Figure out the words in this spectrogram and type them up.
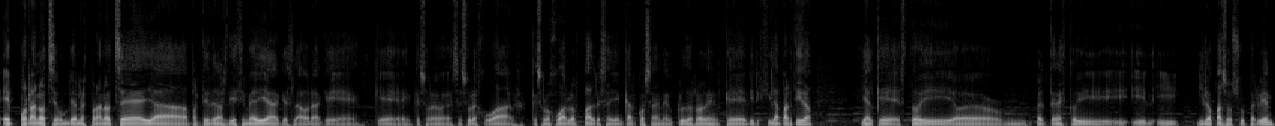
eh, por la noche, un viernes por la noche, ya a partir de las diez y media, que es la hora que, se suele jugar, que suelen jugar los padres ahí en Carcosa, en el club de rol en el que dirigí la partida y al que estoy eh, pertenezco y, lo paso súper bien.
